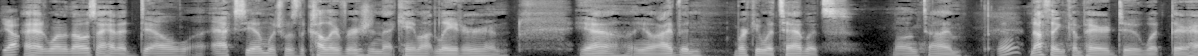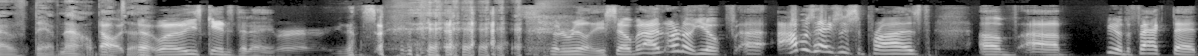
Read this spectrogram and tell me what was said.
yeah, I had one of those. I had a Dell uh, Axim, which was the color version that came out later, and yeah, you know, I've been working with tablets long time. Yeah. Nothing compared to what they have they have now. Oh, uh, well, these kids today, you know. So, but really, so, but I, I don't know. You know, uh, I was actually surprised of, uh, you know, the fact that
